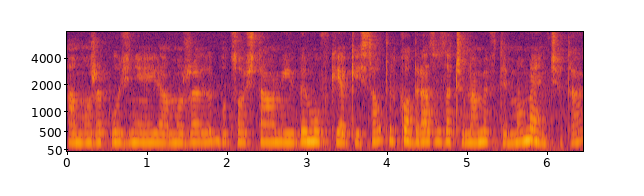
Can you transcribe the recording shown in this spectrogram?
a może później, a może, bo coś tam i wymówki jakieś są, tylko od razu zaczynamy w tym momencie, tak?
